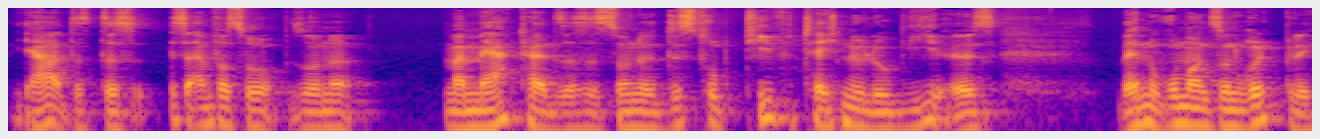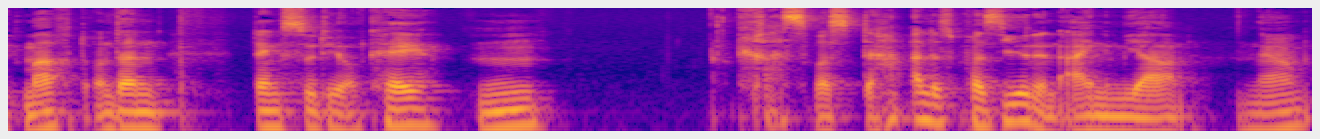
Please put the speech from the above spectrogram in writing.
ja, das, das ist einfach so, so eine, man merkt halt, dass es so eine disruptive Technologie ist, wenn Roman so einen Rückblick macht und dann denkst du dir, okay, hm, krass, was da alles passiert in einem Jahr. Ja,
